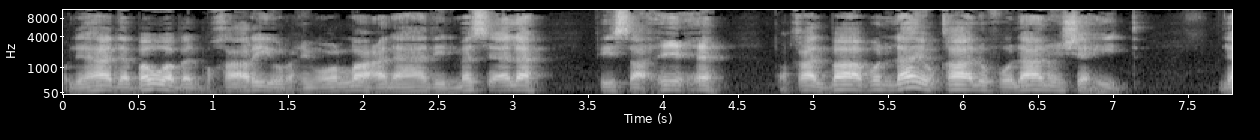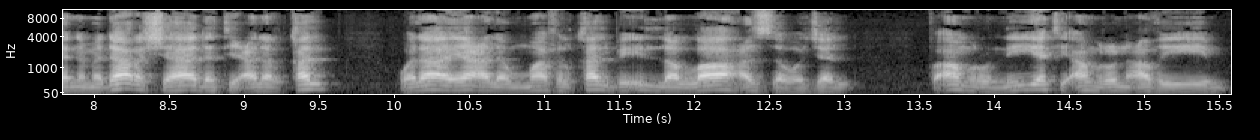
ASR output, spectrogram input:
ولهذا بوب البخاري رحمه الله على هذه المسألة في صحيحه فقال باب لا يقال فلان شهيد. لأن مدار الشهادة على القلب ولا يعلم ما في القلب إلا الله عز وجل فأمر النية أمر عظيم.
